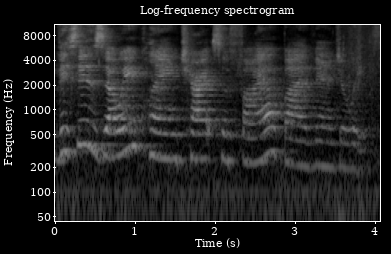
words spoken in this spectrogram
This is Zoe playing Chariots of Fire by Evangelist.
